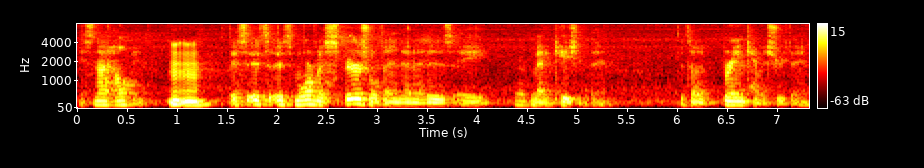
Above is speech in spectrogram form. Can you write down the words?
it's not helping. Mm-mm. It's it's it's more of a spiritual thing than it is a mm-hmm. medication thing. It's a brain chemistry thing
